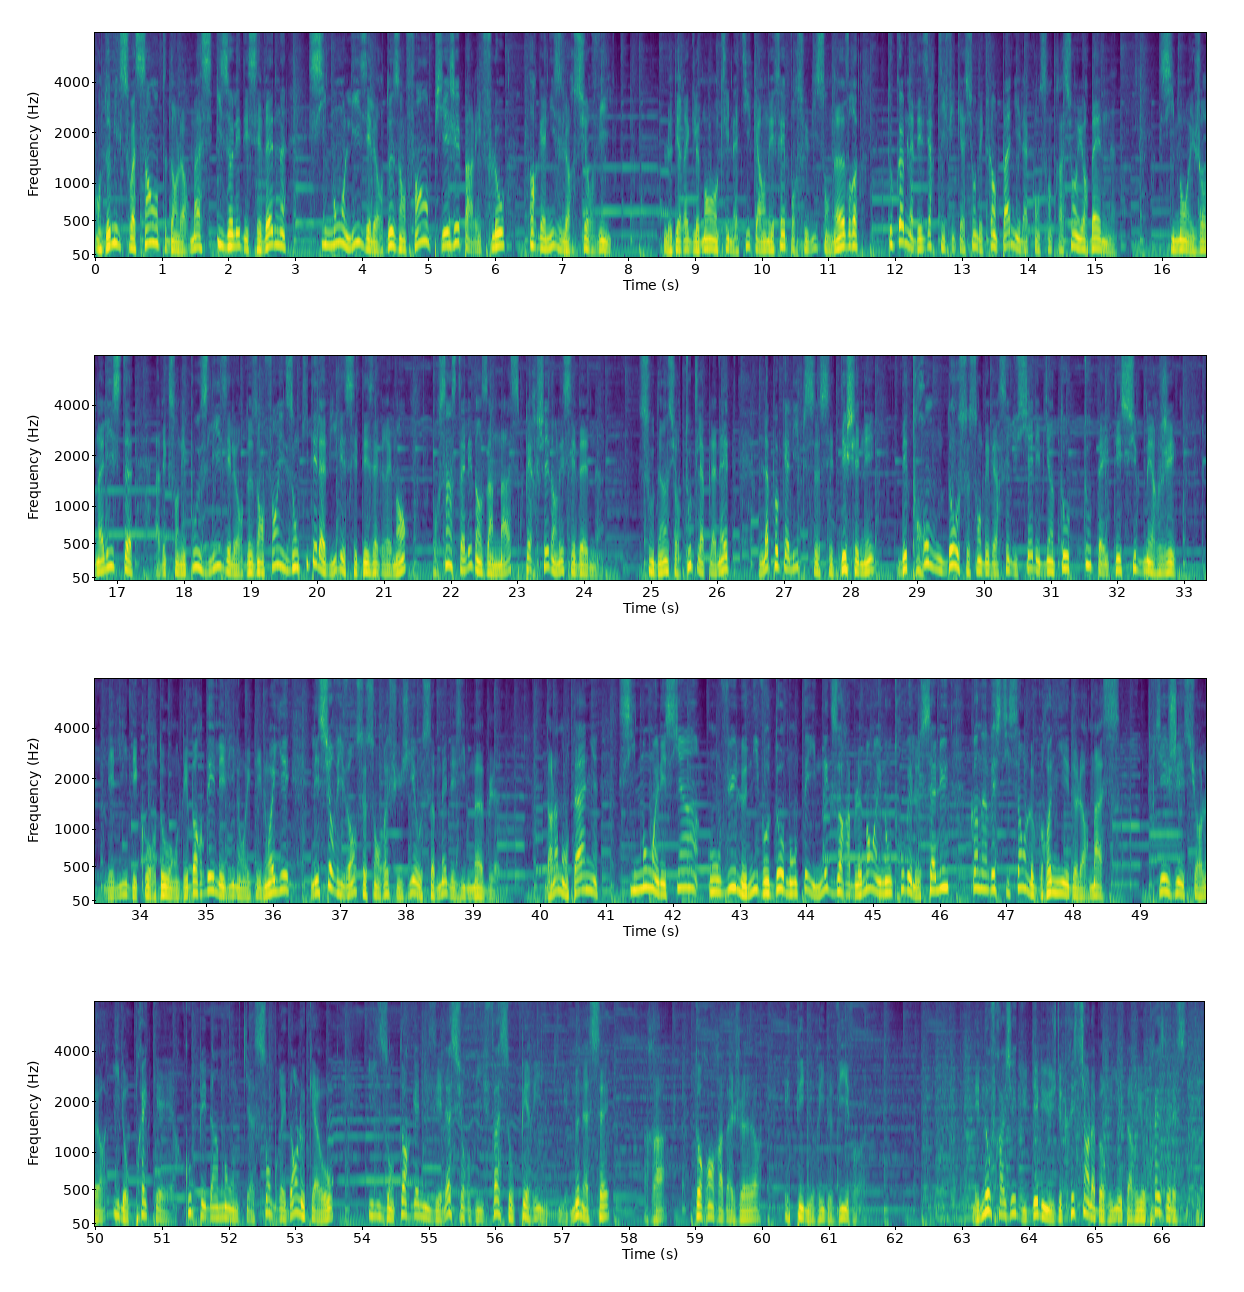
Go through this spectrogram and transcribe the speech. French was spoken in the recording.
En 2060, dans leur masse isolée des Cévennes, Simon, Lise et leurs deux enfants, piégés par les flots, organisent leur survie. Le dérèglement climatique a en effet poursuivi son œuvre, tout comme la désertification des campagnes et la concentration urbaine. Simon est journaliste. Avec son épouse Lise et leurs deux enfants, ils ont quitté la ville et ses désagréments pour s'installer dans un mas perché dans les Cévennes. Soudain, sur toute la planète, l'apocalypse s'est déchaîné, des trompes d'eau se sont déversées du ciel et bientôt tout a été submergé. Les lits des cours d'eau ont débordé, les villes ont été noyées, les survivants se sont réfugiés au sommet des immeubles. Dans la montagne, Simon et les siens ont vu le niveau d'eau monter inexorablement et n'ont trouvé le salut qu'en investissant le grenier de leur masse. Piégés sur leur îlot précaire, coupés d'un monde qui a sombré dans le chaos, ils ont organisé la survie face aux périls qui les menaçaient, rats, torrents ravageurs et pénurie de vivres. Les naufragés du déluge de Christian Laborie est paru aux presses de la Cité.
